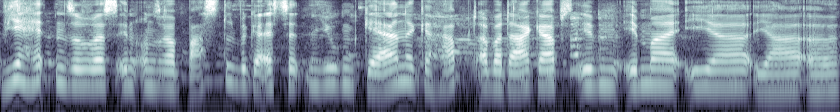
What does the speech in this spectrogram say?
Wir hätten sowas in unserer bastelbegeisterten Jugend gerne gehabt, aber da gab es eben immer eher, ja, äh,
